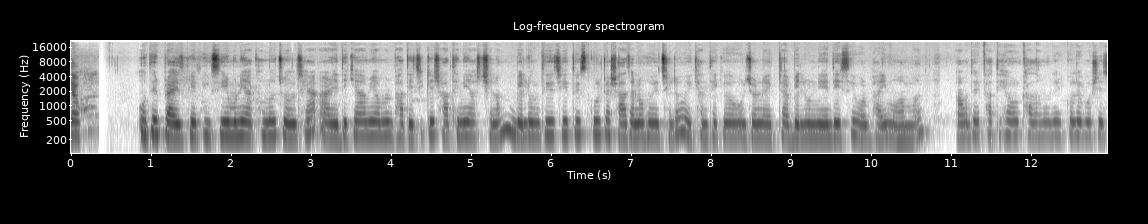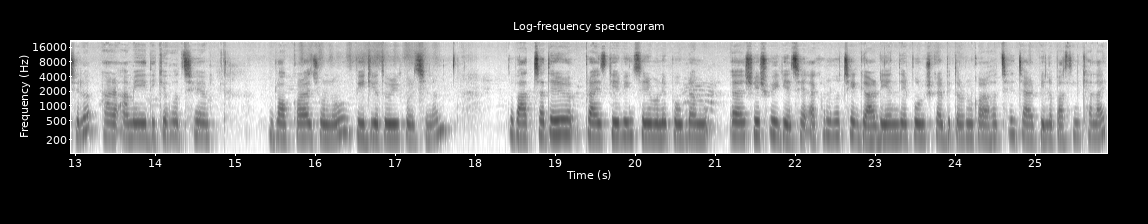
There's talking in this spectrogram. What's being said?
যাও। ওদের প্রাইজ গিভিং সেরেমনি এখনও চলছে, আর এদিকে আমি আমার ভাতিজিকে সাথে নিয়ে আসছিলাম। বেলুন দিয়ে যেহেতু স্কুলটা সাজানো হয়েছিল, ওইখান থেকে ওর জন্য একটা বেলুন নিয়ে দিয়েছে ওর ভাই মোহাম্মদ। আমাদের ফাতিহা ওর খালামুদের কোলে বসেছিল, আর আমি এদিকে হচ্ছে ব্লগ করার জন্য ভিডিও তৈরি করেছিলাম। তো বাচ্চাদের প্রাইজ গিভিং সেরেমনি প্রোগ্রাম শেষ হয়ে গিয়েছে। এখন হচ্ছে গার্ডিয়ানদের পুরস্কার বিতরণ করা হচ্ছে, যার পিলো পাসিং খেলায়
